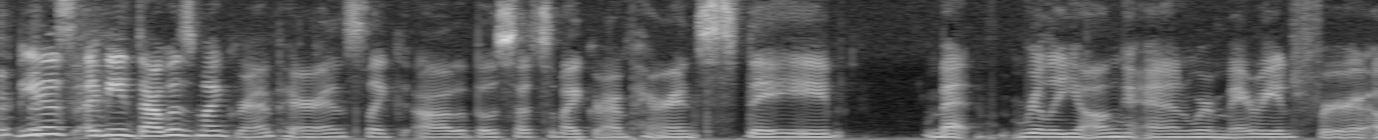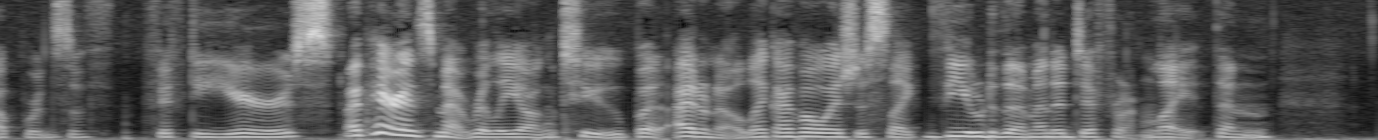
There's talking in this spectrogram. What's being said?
because I mean that was my grandparents. Like uh, both sets of my grandparents, they met really young and were married for upwards of 50 years. My parents met really young too, but I don't know. Like I've always just like viewed them in a different light than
